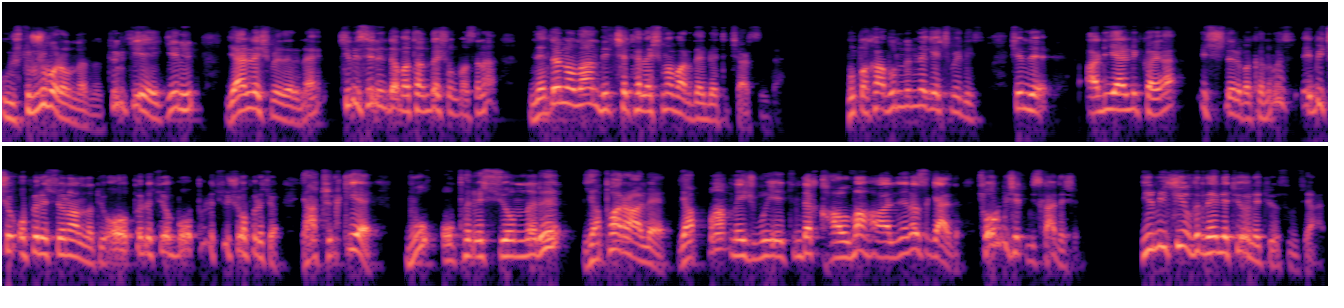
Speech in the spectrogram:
uyuşturucu baronlarının Türkiye'ye gelip yerleşmelerine kimisinin de vatandaş olmasına neden olan bir çeteleşme var devlet içerisinde. Mutlaka bunun önüne geçmeliyiz. Şimdi Ali Yerlikaya İçişleri Bakanımız e, birçok operasyonu anlatıyor. O operasyon, bu operasyon, şu operasyon. Ya Türkiye bu operasyonları yapar hale, yapma mecburiyetinde kalma haline nasıl geldi? Sormayacak mıyız kardeşim? 22 yıldır devleti yönetiyorsunuz yani.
